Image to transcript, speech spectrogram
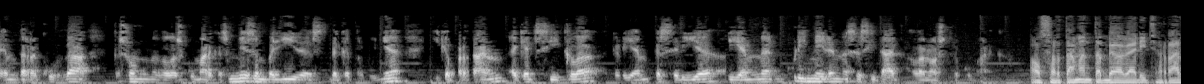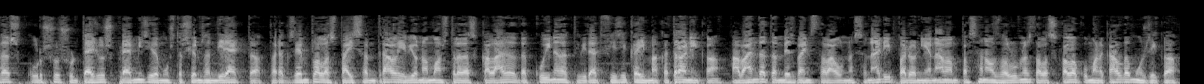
hem de recordar que som una de les comarques més envellides de Catalunya i que, per tant, aquest cicle creiem que seria, diguem-ne, primera necessitat a la nostra comarca. Al certamen també va haver-hi xerrades, cursos, sortejos, premis i demostracions en directe. Per exemple, a l'espai central hi havia una mostra d'escalada, de cuina, d'activitat física i mecatrònica. A banda, també es va instal·lar un escenari per on hi anaven passant els alumnes de l'Escola Comarcal de Música.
